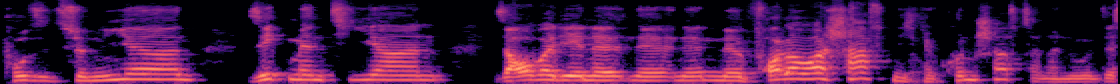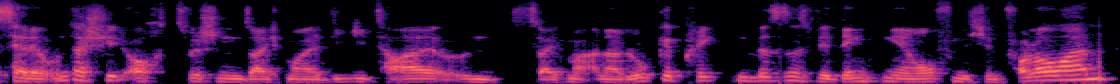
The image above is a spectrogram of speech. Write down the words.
positionieren, segmentieren, sauber dir eine, eine, eine, Followerschaft, nicht eine Kundschaft, sondern nur, das ist ja der Unterschied auch zwischen, sag ich mal, digital und, sag ich mal, analog geprägten Business. Wir denken ja hoffentlich in Followern.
